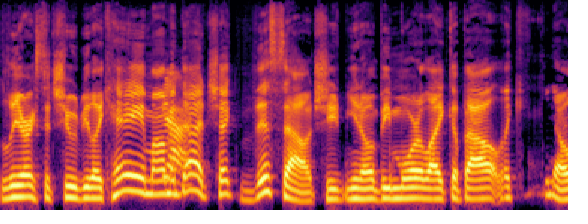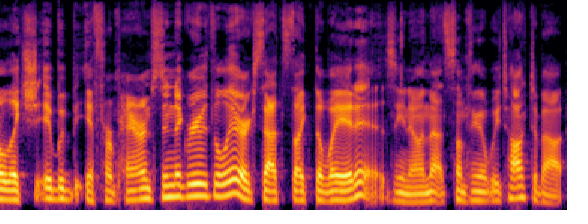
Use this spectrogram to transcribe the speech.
lyrics that she would be like, "Hey, mom yeah. and dad, check this out." She'd, you know, be more like about like, you know, like she, it would be if her parents didn't agree with the lyrics, that's like the way it is, you know, and that's something that we talked about.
